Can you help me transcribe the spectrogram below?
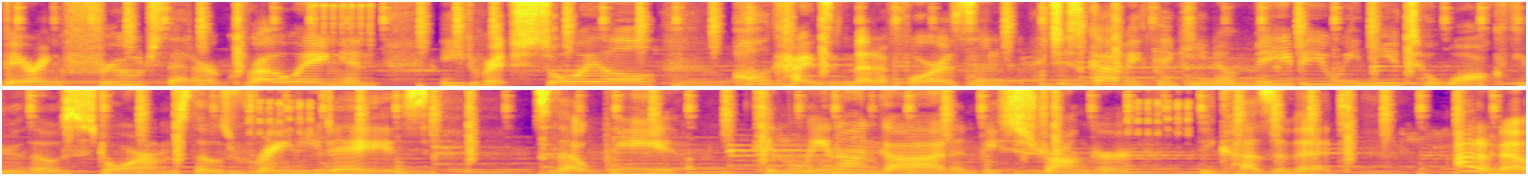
bearing fruit, that are growing and need rich soil, all kinds of metaphors. And it just got me thinking, you know, maybe we need to walk through those storms, those rainy days, so that we can lean on God and be stronger because of it. I don't know,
